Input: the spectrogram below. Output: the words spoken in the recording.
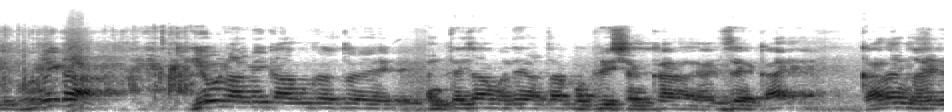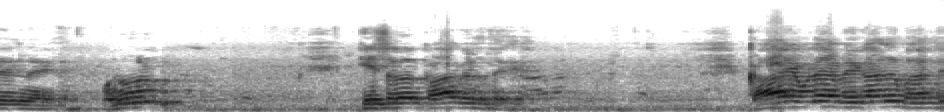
ही भूमिका घेऊन आम्ही काम करतोय. आणि त्याच्यामध्ये आता कुठली शंका राहायचं काय? कारण राहिलेलं नाही. म्हणून हे सगळं का घडतंय? काय एवढ्या वेगानं भारतीय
